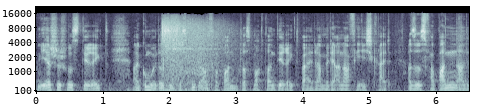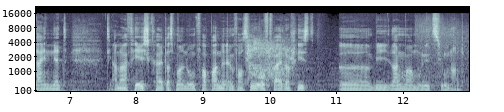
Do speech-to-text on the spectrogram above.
Beim ersten Schuss direkt. Ah, guck mal, das ist das Gute am Verbannen. Das macht dann direkt weiter mit der anderen Fähigkeit. Also das Verbannen allein nicht. Die andere Fähigkeit, dass man nur im Verbannen einfach so oft weiter schießt, äh, wie lange man Munition hat.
